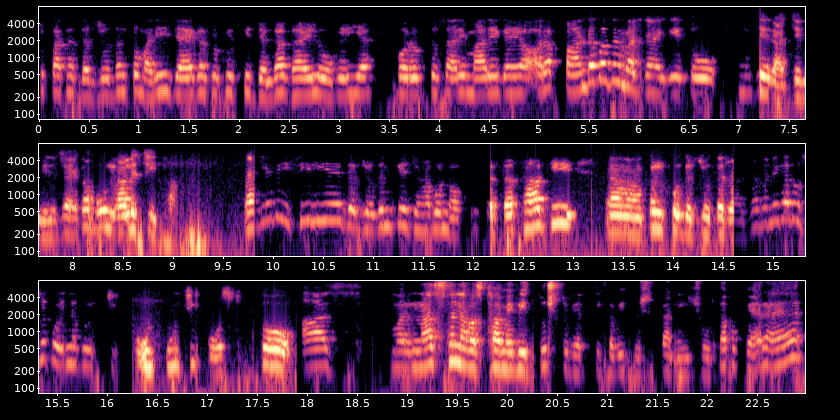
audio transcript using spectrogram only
चुका था, दर्जोधन तो मर ही जाएगा क्योंकि उसकी जंगा घायल हो गई है कौरव तो सारे मारे गए और अब पांडव अगर मर जाएँगे तो मुझे राज्य मिल जाएगा, वो लालची था। पहले भी इसीलिए दर्जोधन के जहाँ वो नौकरी करता था कि कल को दर्जोधन राजा बनेगा उसे कोई ना कोई ऊँची पोस्ट तो आज मरनास्थन अवस्था में भी दुष्ट व्यक्ति कभी दुष्टता नहीं छोड़ता। वो कह रहा है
